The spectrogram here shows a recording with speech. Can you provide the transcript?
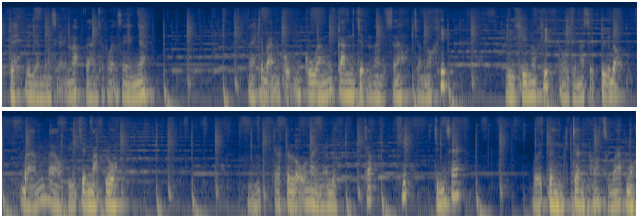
Ok bây giờ mình sẽ lắp vào cho các bạn xem nhé. Đây các bạn cũng cố gắng căn chỉnh làm sao cho nó khít. Vì khi nó khít rồi thì nó sẽ tự động bám vào phía trên mặt luôn. Ừ, các cái lỗ này nó được cắt khít chính xác với từng cái chân hot swap một.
